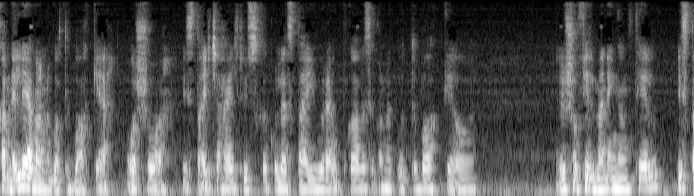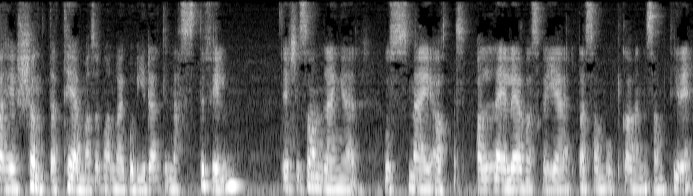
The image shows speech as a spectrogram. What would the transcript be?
kan elevene gå tilbake og se. Hvis de ikke helt husker hvordan de gjorde en oppgave, så kan de gå tilbake og se filmen en gang til. Hvis de har skjønt et tema, så kan de gå videre til neste film. Det er ikke sånn lenger hos meg at alle elever skal gjøre de samme oppgavene samtidig.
